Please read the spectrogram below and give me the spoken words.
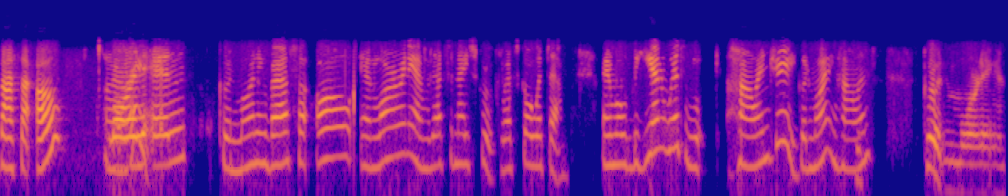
Vasa O. All Lauren right. N. Good morning, Vasa O. and Lauren N. That's a nice group. Let's go with them. And we'll begin with Holland G. Good morning, Holland. Good morning, and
